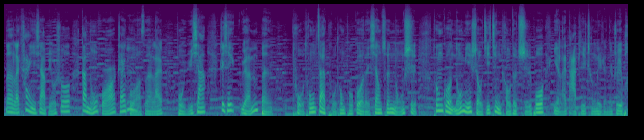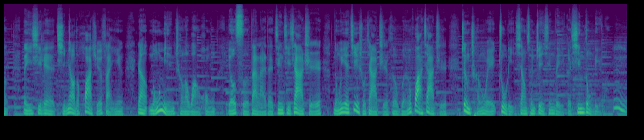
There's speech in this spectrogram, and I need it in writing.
那来看一下，比如说干农活、摘果子、来捕鱼虾这些原本。普通再普通不过的乡村农事，通过农民手机镜头的直播，引来大批城里人的追捧。那一系列奇妙的化学反应，让农民成了网红。由此带来的经济价值、农业技术价值和文化价值，正成为助力乡村振兴的一个新动力了。嗯，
